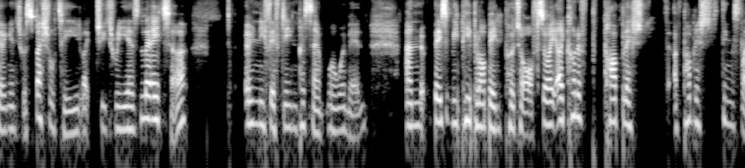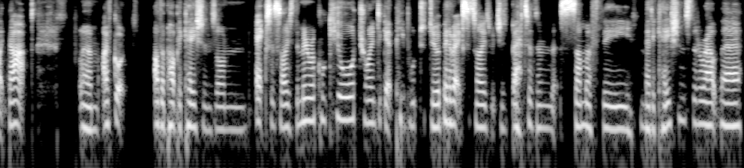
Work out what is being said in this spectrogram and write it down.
going into a specialty, like two, three years later, only 15% were women. And basically, people are being put off. So I, I kind of published, I've published things like that. Um, I've got other publications on exercise, the miracle cure, trying to get people to do a bit of exercise, which is better than some of the medications that are out there.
